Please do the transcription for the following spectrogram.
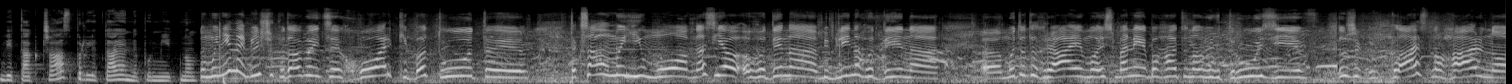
Відтак час прилітає непомітно. Мені найбільше подобаються горки, батути. Так само ми їмо. В нас є година, біблійна година. Е, Ми тут граємось. В мене є багато нових друзів. Дуже класно, гарно.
